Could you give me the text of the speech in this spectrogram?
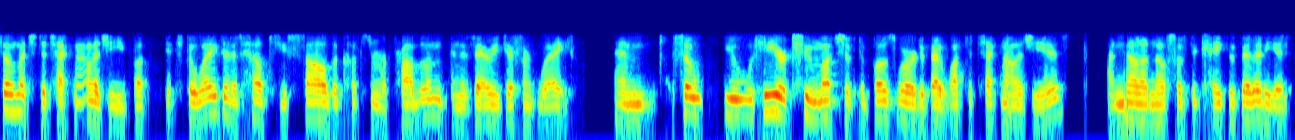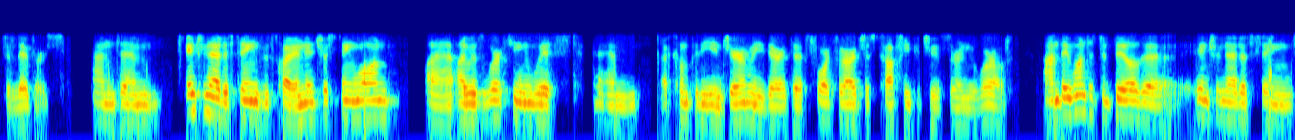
so much the technology, but it's the way that it helps you solve a customer problem in a very different way. And so you hear too much of the buzzword about what the technology is and not enough of the capability it delivers. And um, Internet of Things is quite an interesting one. Uh, I was working with um, a company in Germany. They're the fourth largest coffee producer in the world, and they wanted to build a Internet of Things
